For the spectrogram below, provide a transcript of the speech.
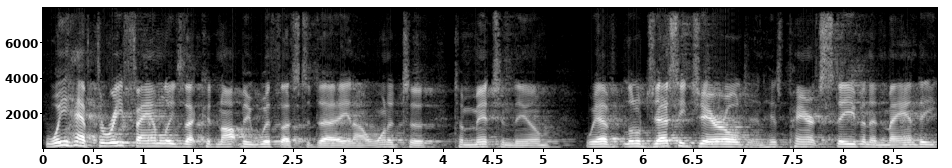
We have three families that could not be with us today, and I wanted to, to mention them. We have little Jesse Gerald and his parents, Stephen and Mandy.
